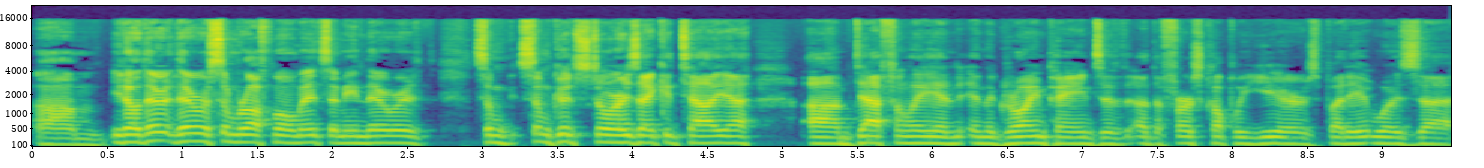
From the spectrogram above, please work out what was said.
um, you know there there were some rough moments. I mean there were some some good stories i could tell you um, definitely in, in the growing pains of, of, the first couple of years. But it was uh,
